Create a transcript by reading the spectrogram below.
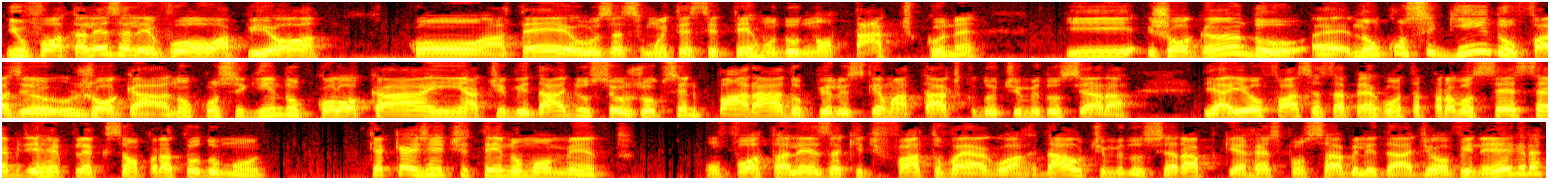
E o Fortaleza levou a pior com, até usa-se muito esse termo do nó tático, né? E jogando, é, não conseguindo fazer jogar, não conseguindo colocar em atividade o seu jogo, sendo parado pelo esquema tático do time do Ceará. E aí eu faço essa pergunta para você, serve de reflexão para todo mundo. O que é que a gente tem no momento? Um Fortaleza que de fato vai aguardar o time do Ceará, porque a responsabilidade é alvinegra,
